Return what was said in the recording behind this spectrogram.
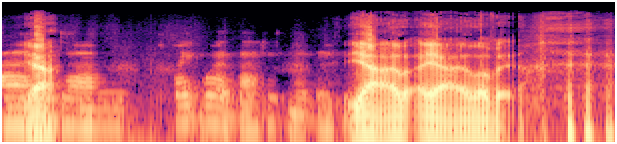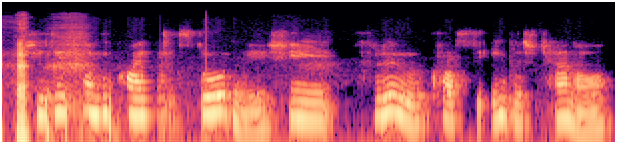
And, yeah. Um, great word, that isn't it? Aviatrix? Yeah, I, yeah, I love it. she did something quite extraordinary. She flew across the English Channel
